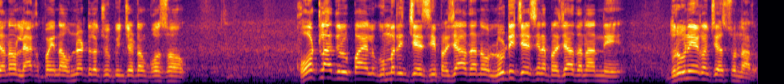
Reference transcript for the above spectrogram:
జనం లేకపోయినా ఉన్నట్టుగా చూపించడం కోసం కోట్లాది రూపాయలు గుమ్మరించేసి ప్రజాధనం లూటి చేసిన ప్రజాధనాన్ని దుర్వినియోగం చేస్తున్నారు.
